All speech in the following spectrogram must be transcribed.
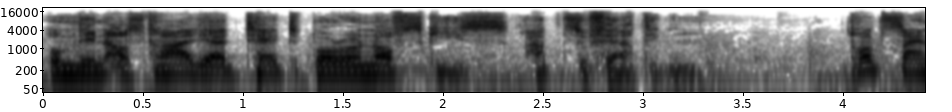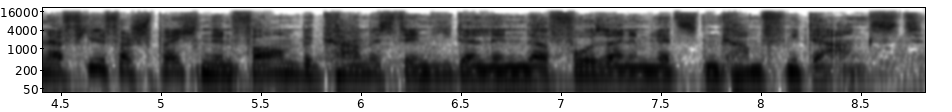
um den Australier Ted Boronowskis abzufertigen. Trotz seiner vielversprechenden Form bekam es der Niederländer vor seinem letzten Kampf mit der Angst.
